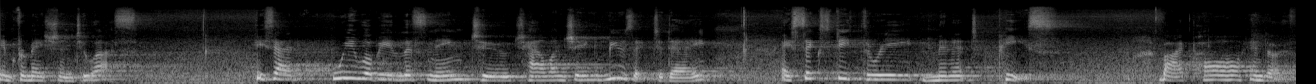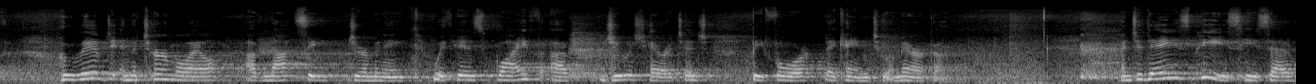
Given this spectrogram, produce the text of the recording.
information to us. He said, We will be listening to challenging music today, a 63 minute piece by Paul Hindemith, who lived in the turmoil of Nazi Germany with his wife of Jewish heritage before they came to America. And today's piece, he said,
